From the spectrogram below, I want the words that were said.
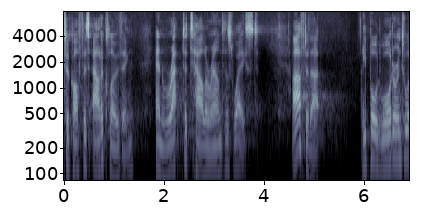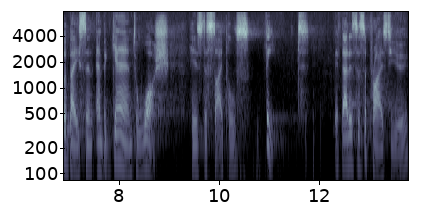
took off his outer clothing, and wrapped a towel around his waist. After that, he poured water into a basin and began to wash his disciples' feet. If that is a surprise to you,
